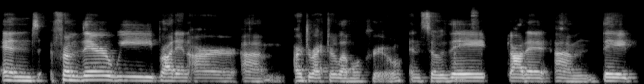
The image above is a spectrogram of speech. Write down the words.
and from there, we brought in our um, our director level crew, and so they got it. Um, they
